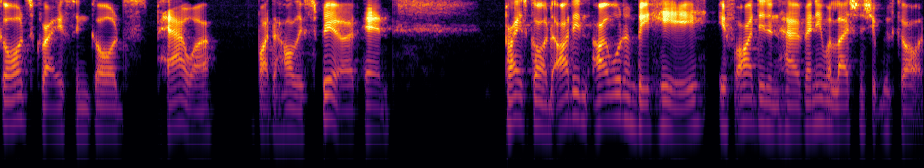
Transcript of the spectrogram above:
god's grace and god's power by the holy spirit. And praise god i didn't i wouldn't be here if i didn't have any relationship with god.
